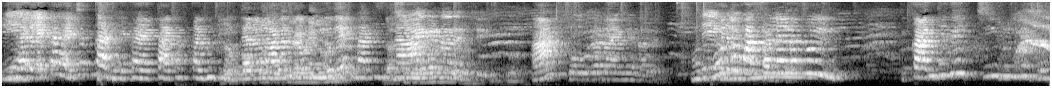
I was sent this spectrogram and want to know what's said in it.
हे ह्याच्यात काढ, हे काय ताटात काढून ठेव. त्याला खोबरं लाडत किती करून मध्ये? दे. बाकी जास्त नाही खोबरं घेणार आहे नको. ते. हा? खोबरं नाही घेणार आहे. दे हो इकडे ना, मसाल्यालाच होईल कांदे दे चिरून घेतो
